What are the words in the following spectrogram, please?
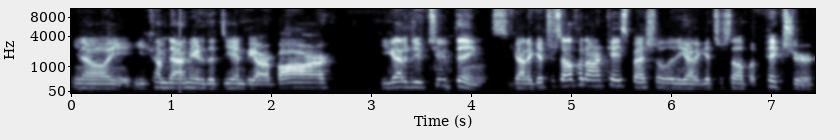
You know, you, come down here to the DNVR bar. You got to do two things. You got to get yourself an RK special, and you got to get yourself a picture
